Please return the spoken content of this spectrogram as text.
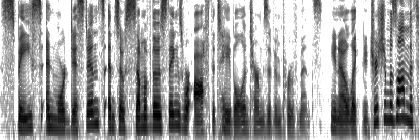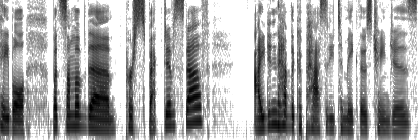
space and more distance. And so some of those things were off the table in terms of improvements. You know, like nutrition was on the table, but some of the perspective stuff, I didn't have the capacity to make those changes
